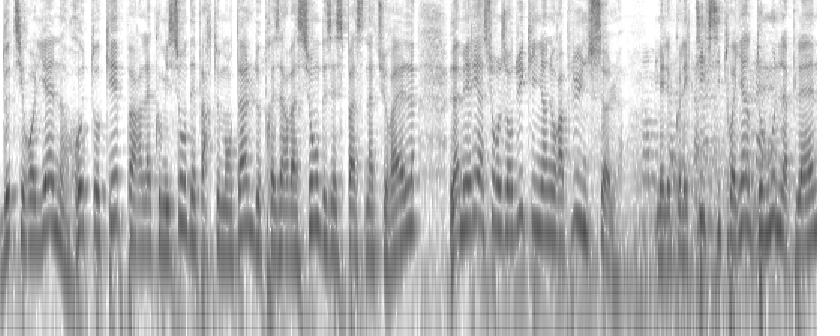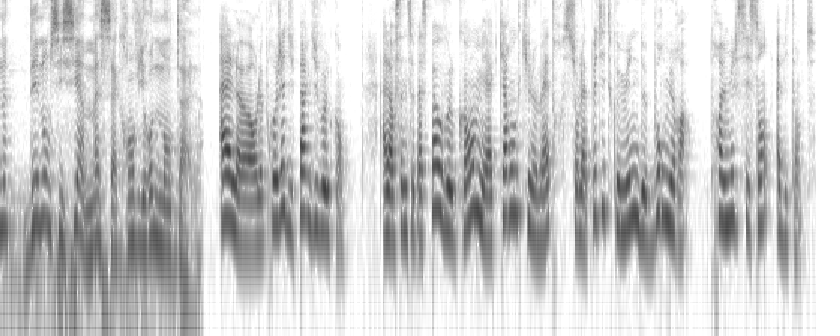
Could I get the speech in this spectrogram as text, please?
de tyroliennes retoquées par la commission départementale de préservation des espaces naturels, la mairie assure aujourd'hui qu'il n'y en aura plus une seule. Mais le collectif citoyen d'Omoun-la Plaine dénonce ici un massacre environnemental. Alors, le projet du parc du volcan. Alors ça ne se passe pas au volcan, mais à 40 km sur la petite commune de Bourmurat, 3600 habitantes.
